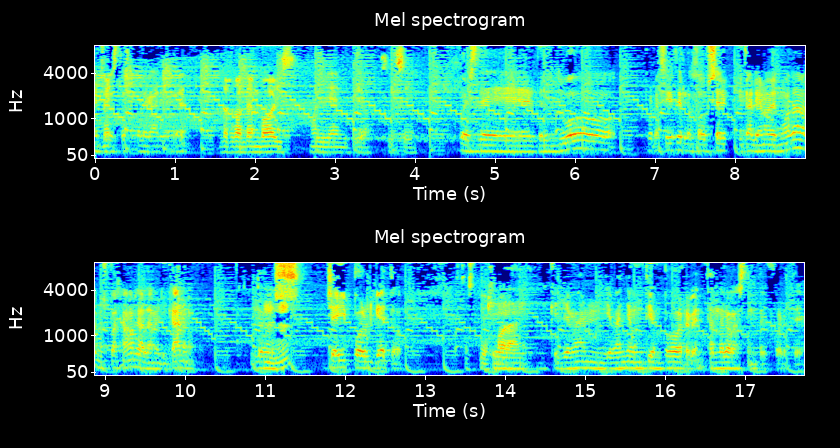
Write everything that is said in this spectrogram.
Estos colegarios, ¿eh? Los Golden Boys, muy bien, tío. Sí, sí. Pues de- del dúo, por así decirlo, houser italiano de moda, nos pasamos al americano. Los J. Paul Ghetto, Estos tíos que, molan. que llevan, llevan ya un tiempo reventándolo bastante fuerte.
